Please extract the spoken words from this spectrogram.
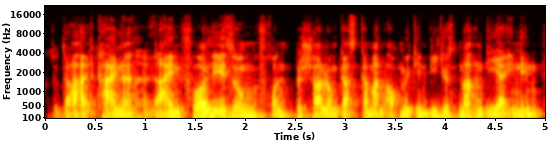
Also da halt keine reinen Vorlesungen, Frontbeschallung, das kann man auch mit den Videos machen, die ja in den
